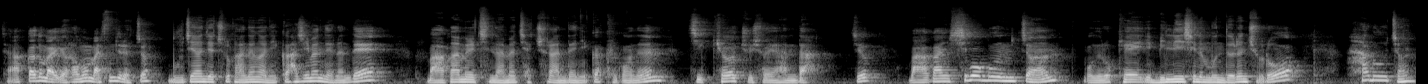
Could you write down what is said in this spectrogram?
자, 아까도 말, 여러 번 말씀드렸죠. 무제한 제출 가능하니까 하시면 되는데 마감일 지나면 제출 안 되니까 그거는 지켜 주셔야 한다. 즉 마감 15분 전 뭐 이렇게 밀리시는 분들은 주로 하루 전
